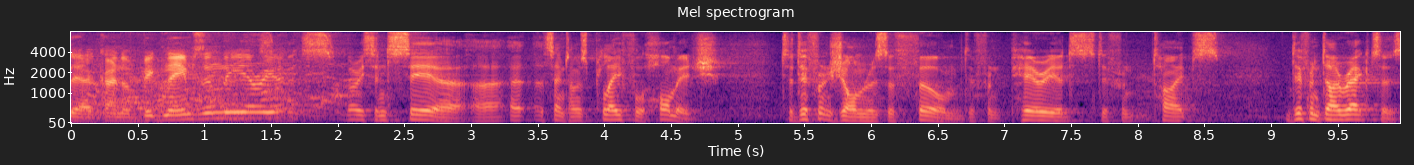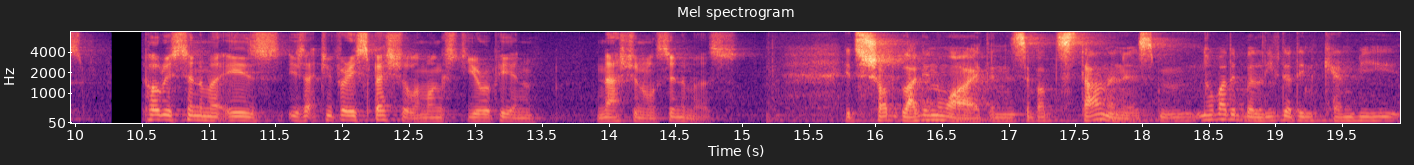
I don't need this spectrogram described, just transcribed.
they are kind of big names in the area. It's very sincere, uh, at the same time as playful homage to different genres of film, different periods, different types, different directors. Polish cinema is, is actually very special amongst European national cinemas. It's shot black and white and it's about Stalinism. Nobody believed that it can be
